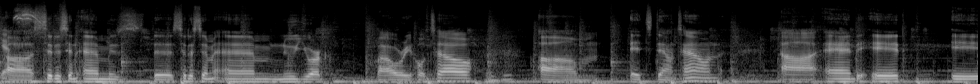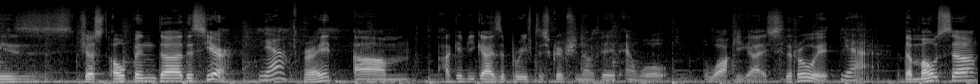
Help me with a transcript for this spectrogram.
Yes. Uh, Citizen M is the Citizen M New York Bowery Hotel. Mm-hmm. Um, it's downtown, uh, and it is just opened uh, this year, Yeah. right? Um, I'll give you guys a brief description of it, and we'll walk you guys through it. Yeah. The MOSA,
